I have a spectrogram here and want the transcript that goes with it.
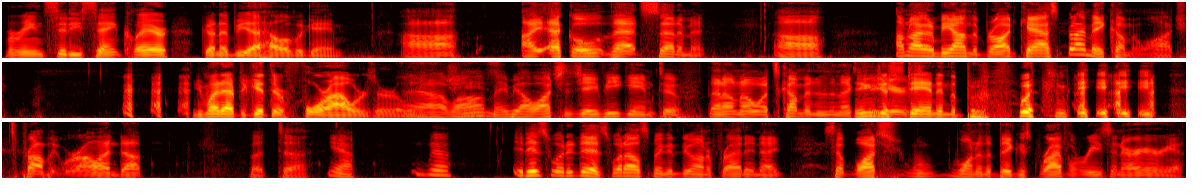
Marine City, St. Clair. Gonna be a hell of a game. Uh, I echo that sentiment. Uh, I'm not going to be on the broadcast, but I may come and watch. you might have to get there four hours early. Yeah, well, maybe I'll watch the JV game too. Then I'll know what's coming in the next. You can just years. stand in the booth with me. it's probably where I'll end up. But uh, yeah, yeah, it is what it is. What else am I going to do on a Friday night except watch one of the biggest rivalries in our area?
